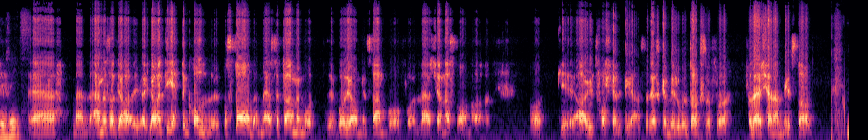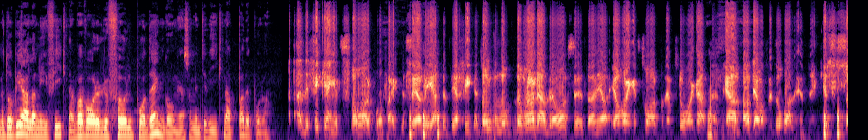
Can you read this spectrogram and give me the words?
Precis. Eh, men, äh, men så att jag, jag, jag har inte jättekoll på staden, men jag ser fram emot både jag och min sambo att få lära känna stan och, och ja, utforska lite grann. Så det ska bli roligt också att få, få lära känna en ny stad. Men då blir alla nyfikna. Vad var det du föll på den gången som inte vi knappade på då? Eh, det fick jag inget svar på faktiskt, så jag vet inte. Jag fick, de, de, de hörde aldrig av sig, utan jag, jag har inget svar på den frågan. Jag antar att jag var för dålig helt enkelt. Så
